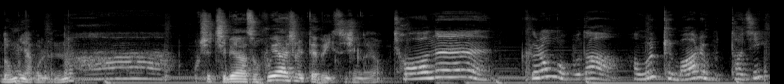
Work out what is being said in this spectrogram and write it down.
너무 약 올렸나? 아 혹시 집에 와서 후회하실 때도 있으신가요? 저는 그런 거보다 아, 왜 이렇게 말을 못하지?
